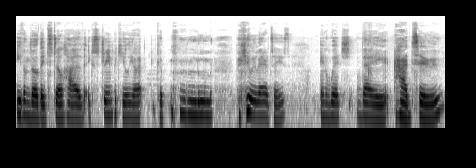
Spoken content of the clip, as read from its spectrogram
Even though they'd still have extreme peculiar peculiarities in which they had to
